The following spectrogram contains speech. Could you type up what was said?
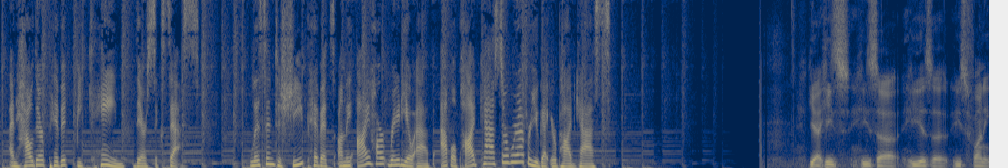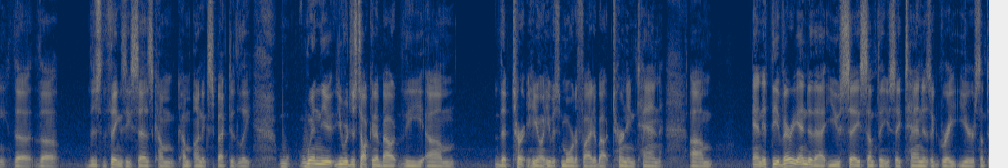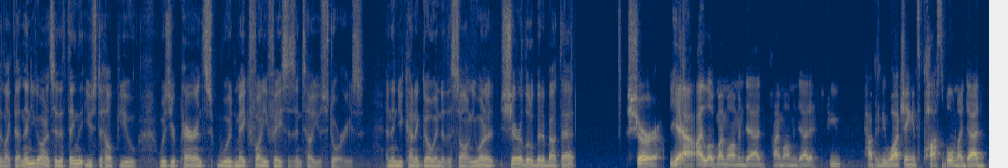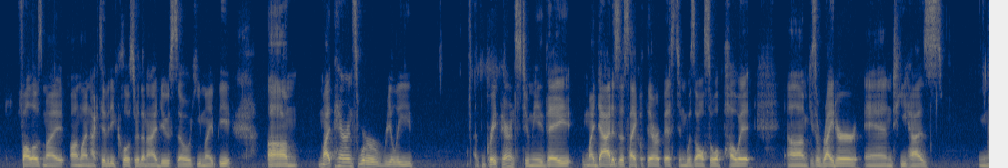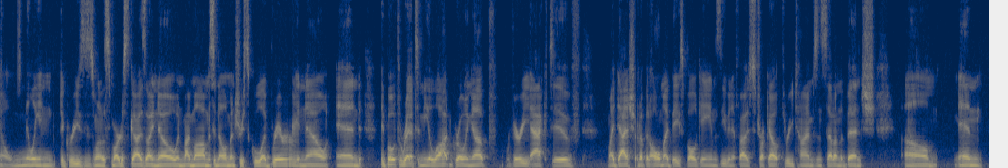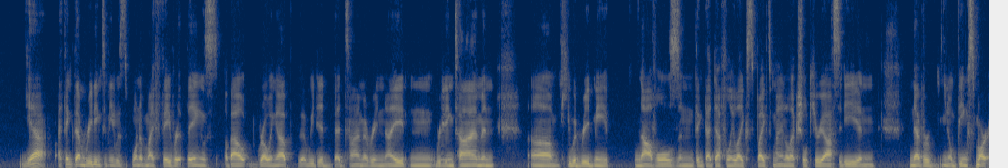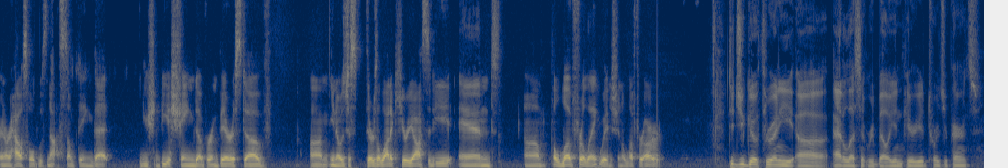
and how their pivot became their success. Listen to She Pivots on the iHeartRadio app, Apple Podcasts, or wherever you get your podcasts. Yeah, he's he's uh he is a he's funny. The the there's the things he says come come unexpectedly. When you you were just talking about the um the turn, you know, he was mortified about turning ten. Um, and at the very end of that, you say something. You say ten is a great year, something like that. And then you go on and say the thing that used to help you was your parents would make funny faces and tell you stories. And then you kind of go into the song. You want to share a little bit about that? Sure. Yeah, I love my mom and dad. Hi, mom and dad. If you happen to be watching, it's possible my dad follows my online activity closer than I do, so he might be. Um, my parents were really great parents to me. They, my dad is a psychotherapist and was also a poet. Um, he's a writer and he has, you know, million degrees. He's one of the smartest guys I know. And my mom is an elementary school librarian now, and they both read to me a lot growing up. Very active. My dad showed up at all my baseball games, even if I was struck out three times and sat on the bench. Um, and yeah, I think them reading to me was one of my favorite things about growing up. That we did bedtime every night and reading time, and um, he would read me novels, and I think that definitely like spiked my intellectual curiosity. And never, you know, being smart in our household was not something that you should be ashamed of or embarrassed of. Um, you know, it was just there's a lot of curiosity and um, a love for language and a love for art. Did you go through any uh, adolescent rebellion period towards your parents?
